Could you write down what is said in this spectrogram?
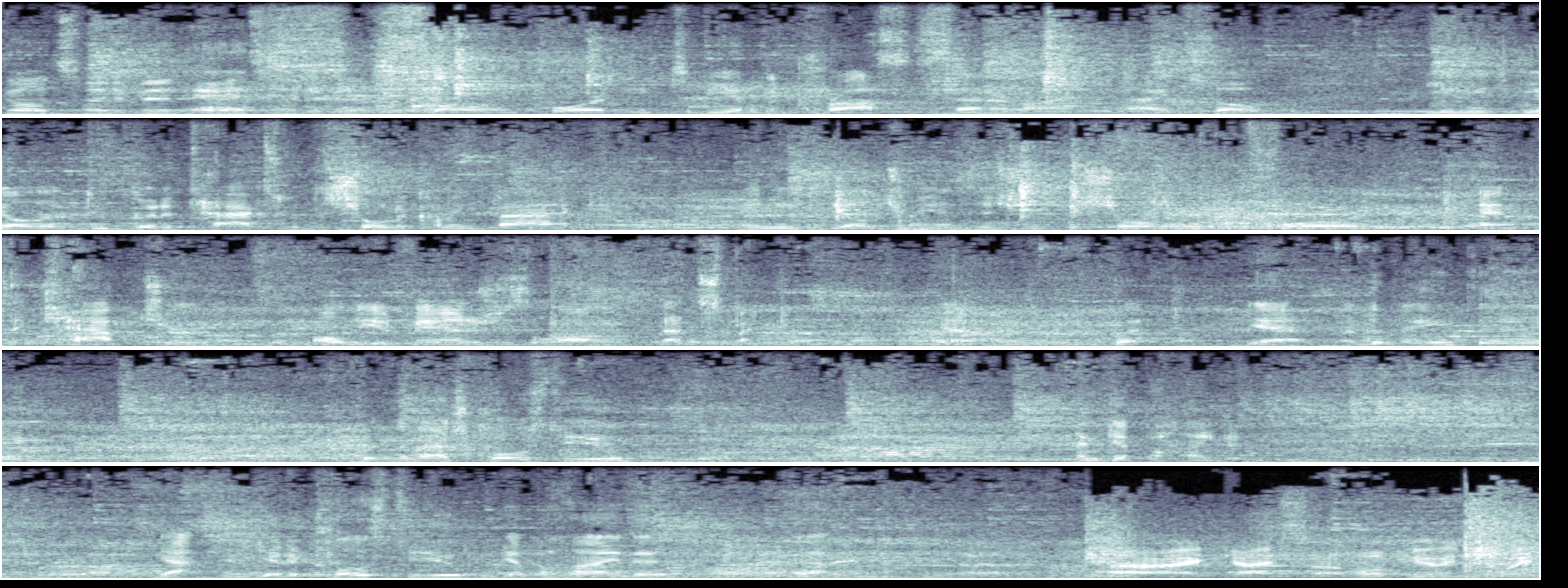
go outside a bit, It's outside a bit. so important to be able to cross the center line, right? So you need to be able to do good attacks with the shoulder coming back, and you need to be able to transition with the shoulder moving forward, and to capture all the advantages along that spectrum. Yeah. But yeah, the main thing, bring the match close to you, and get behind it. Yeah, and get it close to you, get behind it. Yeah. Alright guys, so I hope you enjoyed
